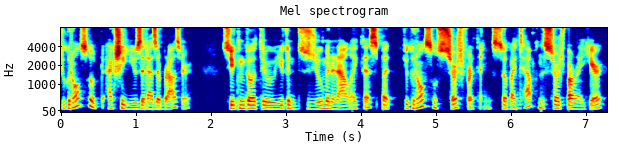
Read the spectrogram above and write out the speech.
you can also actually use it as a browser. So you can go through, you can zoom in and out like this, but you can also search for things. So if I tap on the search bar right here,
